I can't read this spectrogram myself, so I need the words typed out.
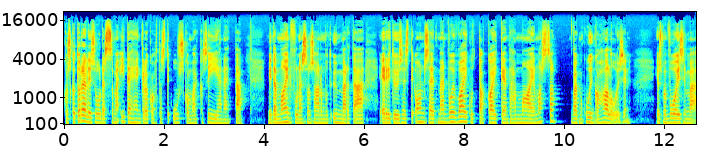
Koska todellisuudessa mä itse henkilökohtaisesti uskon vaikka siihen, että mitä mindfulness on saanut mut ymmärtää erityisesti on se, että mä en voi vaikuttaa kaikkeen tähän maailmassa, vaikka mä kuinka haluaisin. Jos mä voisin, mä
